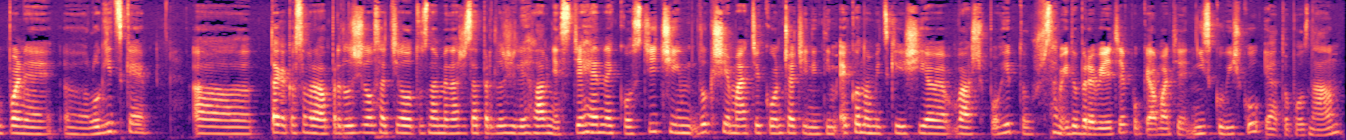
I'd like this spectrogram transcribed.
úplne logické Uh, tak ako som hovorila, predlžilo sa telo, to znamená, že sa predlžili hlavne stehenné kosti. Čím dlhšie máte končatiny, tým ekonomickejší je váš pohyb, to už sami dobre viete, pokiaľ máte nízku výšku, ja to poznám,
